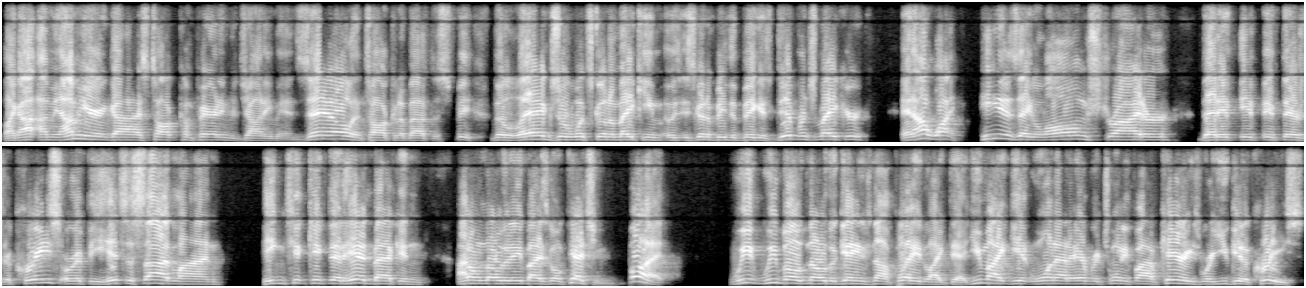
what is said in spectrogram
Like I, I mean, I'm hearing guys talk comparing him to Johnny Manziel and talking about the speed. The legs are what's going to make him is going to be the biggest difference maker. And I want he is a long strider that if if if there's a crease or if he hits a sideline, he can kick, kick that head back, and I don't know that anybody's going to catch him. But we we both know the game's not played like that. You might get one out of every 25 carries where you get a crease.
